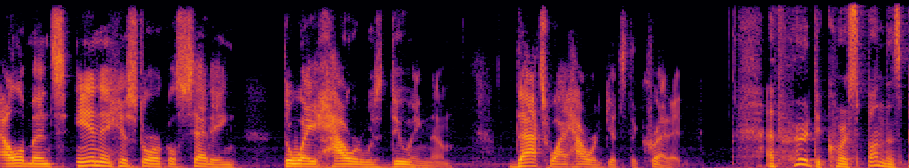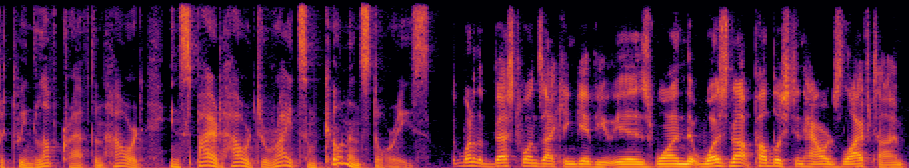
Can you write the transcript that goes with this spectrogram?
elements in a historical setting the way Howard was doing them. That's why Howard gets the credit. I've heard the correspondence between Lovecraft and Howard inspired Howard to write some Conan stories. One of the best ones I can give you is one that was not published in Howard's lifetime,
